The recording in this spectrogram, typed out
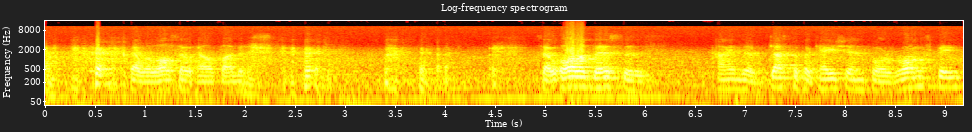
that will also help others. so all of this is kind of justification for wrong speech,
